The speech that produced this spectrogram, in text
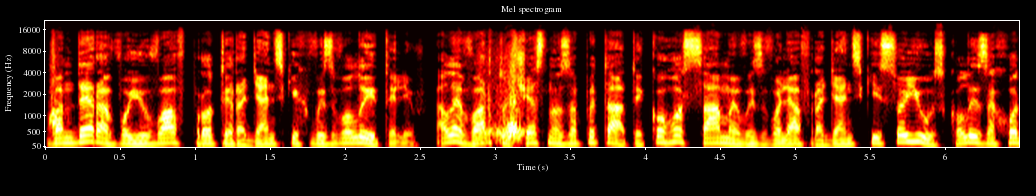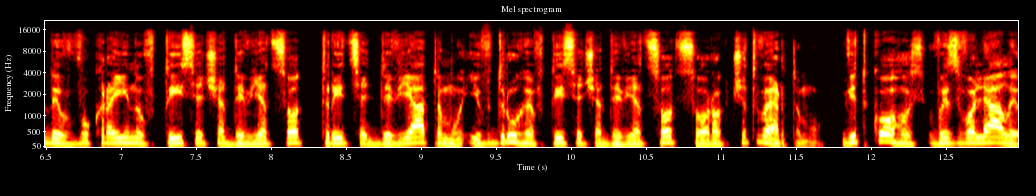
Бандера воював проти радянських визволителів, але варто чесно запитати, кого саме визволяв радянський союз, коли заходив в Україну в 1939 і вдруге в 1944. Від когось визволяли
